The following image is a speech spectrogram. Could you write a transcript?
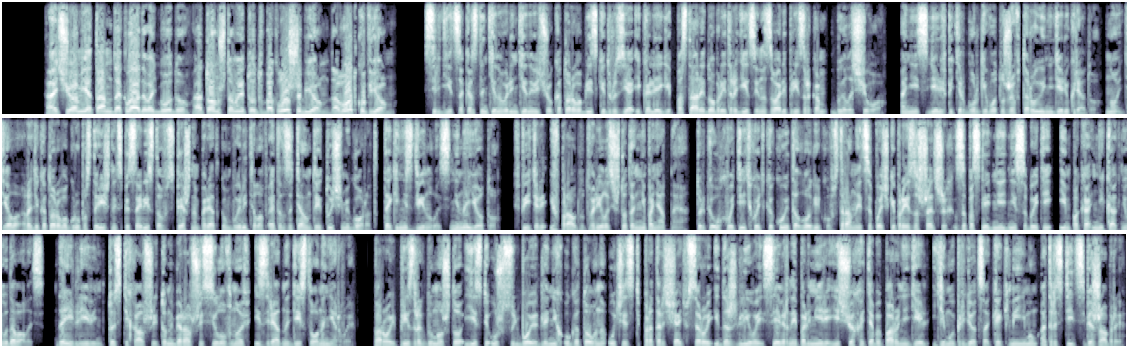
«О чем я там докладывать буду? О том, что мы тут в баклуши бьем, да водку пьем?» Сердиться Константину Валентиновичу, которого близкие друзья и коллеги по старой доброй традиции называли призраком, было с чего. Они сидели в Петербурге вот уже вторую неделю кряду, но дело, ради которого группа столичных специалистов спешным порядком вылетела в этот затянутый тучами город, так и не сдвинулось ни на йоту. В Питере и вправду творилось что-то непонятное. Только ухватить хоть какую-то логику в странной цепочке произошедших за последние дни событий им пока никак не удавалось. Да и ливень, то стихавший, то набиравший силу вновь, изрядно действовал на нервы. Порой призрак думал, что если уж судьбою для них уготована участь проторчать в сырой и дождливой северной Пальмире еще хотя бы пару недель, ему придется как минимум отрастить себе жабры.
